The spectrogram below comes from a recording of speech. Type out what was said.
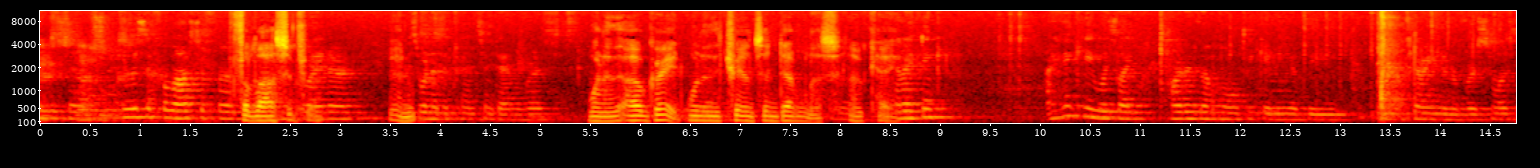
He was a, he was a philosopher. Philosopher. Writer. And he was one of the transcendentalists. One of the, oh, great, one of the transcendentalists. Okay. And I think, I think he was like part of the whole beginning of the Unitarian Universalist.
